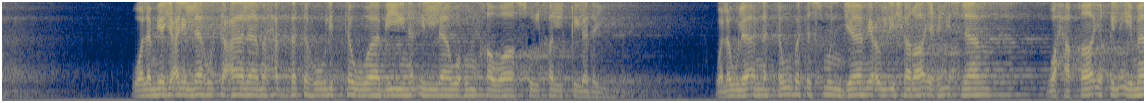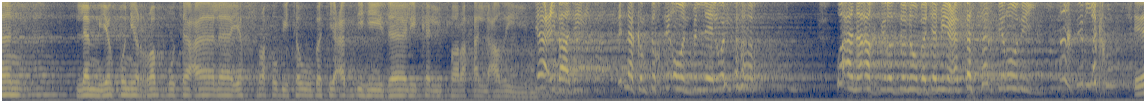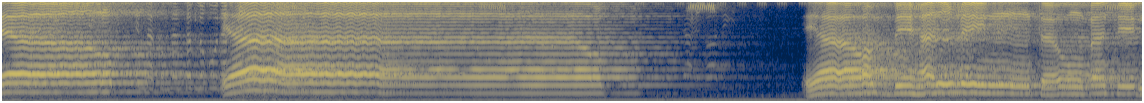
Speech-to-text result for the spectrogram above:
ولم يجعل الله تعالى محبته للتوابين إلا وهم خواص الخلق لديه. ولولا أن التوبة اسم جامع لشرائع الإسلام وحقائق الإيمان لم يكن الرب تعالى يفرح بتوبة عبده ذلك الفرح العظيم. يا عبادي إنكم تخطئون بالليل والنهار وأنا أغفر الذنوب جميعا فاستغفروني أغفر لكم. يا رب إنكم لن تبلغون يا رب يا رب هل من توبة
